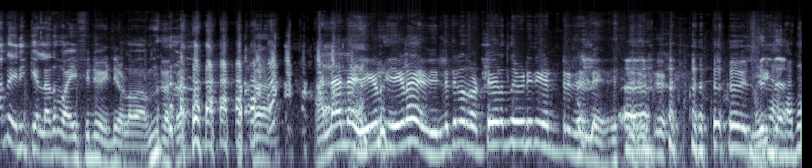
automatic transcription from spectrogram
അതെനിക്കല്ല അത് വൈഫിന് വേണ്ടിയുള്ളതാണ്. അല്ല അല്ല ഈകൾ ഈകളെ വില്ലത്തിന് റൊട്ടി വരുന്ന വീഡിയോ കണ്ടിട്ടില്ലല്ലേ? അത്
